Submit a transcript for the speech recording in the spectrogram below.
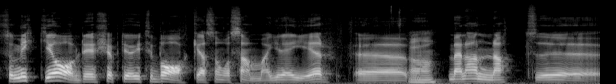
Så mycket av det köpte jag ju tillbaka som var samma grejer. Ja. Men annat eh, eh,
